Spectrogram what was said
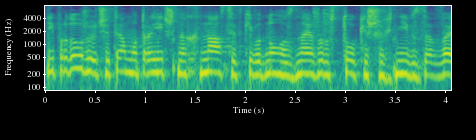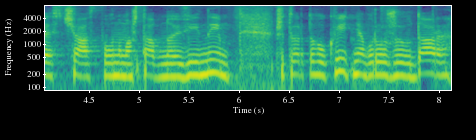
І продовжуючи тему трагічних наслідків одного з найжорстокіших днів за весь час повномасштабної війни, 4 квітня ворожий удар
